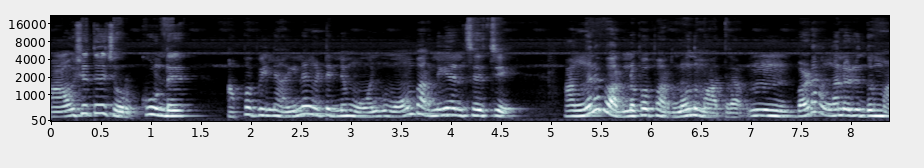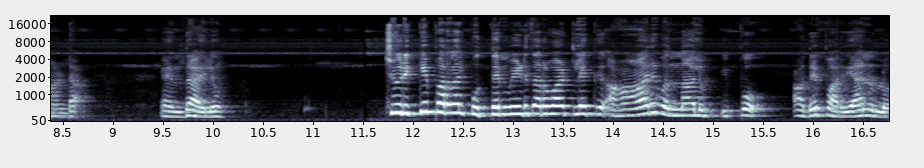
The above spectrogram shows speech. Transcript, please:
ആവശ്യത്തിന് ചൊറുക്കുമുണ്ട് അപ്പം പിന്നെ അതിനങ്ങോട്ട് എന്റെ മോൻ മോൻ പറഞ്ഞതിനനുസരിച്ച് അങ്ങനെ പറഞ്ഞപ്പോൾ പറഞ്ഞോന്ന് മാത്രം. ഇവിടെ അങ്ങനെ ഒരു ഇതും വേണ്ട എന്തായാലും. ചുരുക്കി പറഞ്ഞാൽ പുത്തൻ വീട് തറവാട്ടിലേക്ക് ആര് വന്നാലും ഇപ്പോൾ അതേ പറയാനുള്ളൂ.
